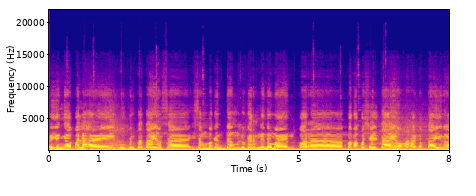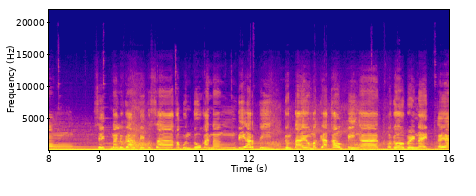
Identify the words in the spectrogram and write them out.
Ngayon nga pala ay pupunta tayo sa isang magandang lugar na naman para makapasyal tayo hahanap tayo ng safe na lugar dito sa kabundukan ng DRT doon tayo magka-camping at mag-overnight. Kaya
